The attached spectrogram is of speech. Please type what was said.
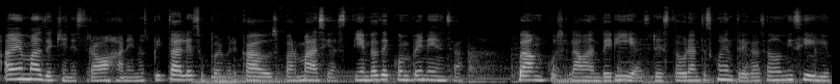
además de quienes trabajan en hospitales, supermercados, farmacias, tiendas de conveniencia, bancos, lavanderías, restaurantes con entregas a domicilio,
